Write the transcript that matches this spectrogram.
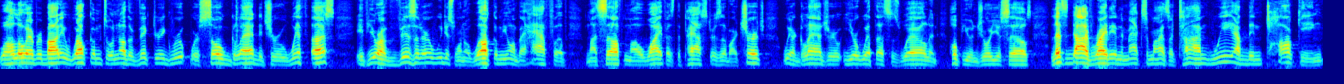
Well, hello, everybody. Welcome to another Victory Group. We're so glad that you're with us. If you're a visitor, we just want to welcome you on behalf of myself and my wife as the pastors of our church. We are glad you're, you're with us as well and hope you enjoy yourselves. Let's dive right in to maximize our time. We have been talking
